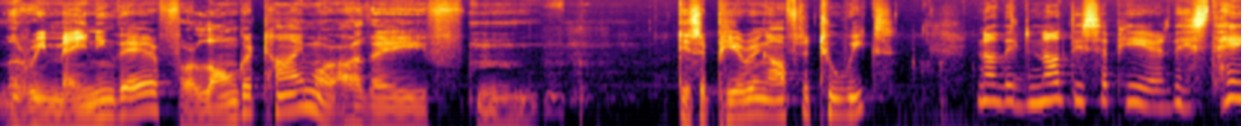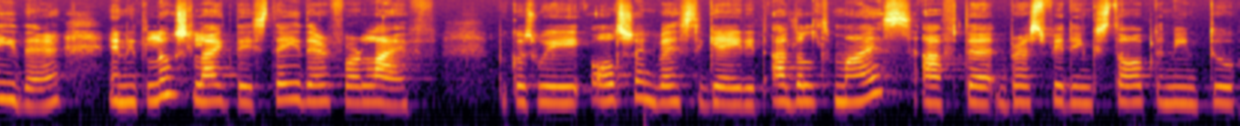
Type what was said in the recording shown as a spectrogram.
remaining there for a longer time, or are they um, disappearing after two weeks? No, they do not disappear. They stay there, and it looks like they stay there for life because we also investigated adult mice after breastfeeding stopped and into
